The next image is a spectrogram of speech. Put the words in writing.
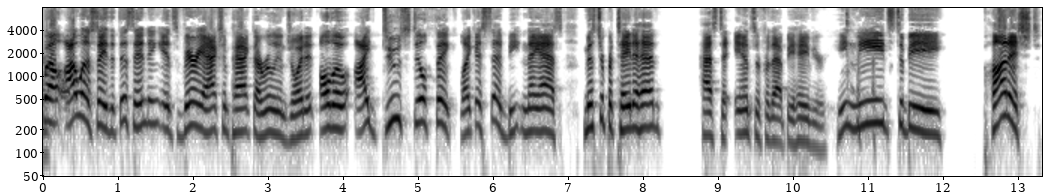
Well, I want to say that this ending, it's very action packed. I really enjoyed it. Although I do still think, like I said, beating they ass, Mr. Potato Head has to answer for that behavior. He needs to be punished.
